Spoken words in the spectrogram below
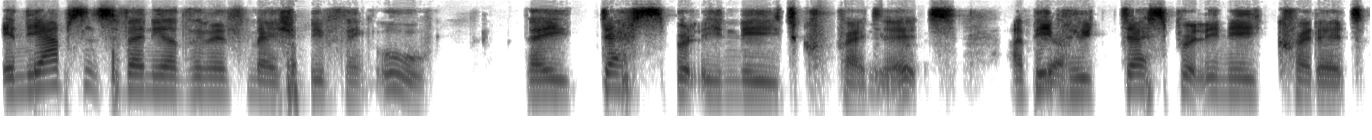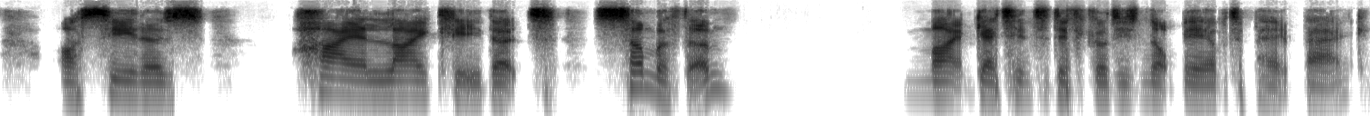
in the absence of any other information, people think, oh, they desperately need credit. And people yeah. who desperately need credit are seen as higher likely that some of them might get into difficulties not be able to pay it back.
